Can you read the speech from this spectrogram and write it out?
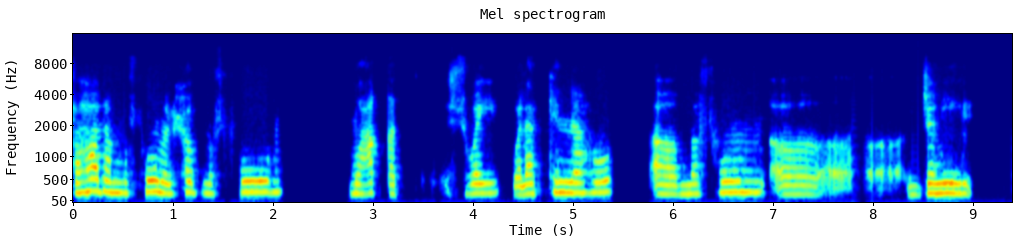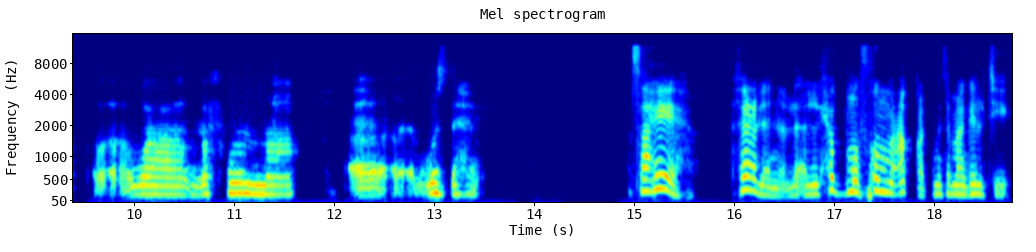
فهذا مفهوم الحب مفهوم معقد شوي ولكنه آه، مفهوم آه، جميل آه، ومفهوم مزدهر. صحيح. فعلا الحب مفهوم معقد مثل ما قلتي.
